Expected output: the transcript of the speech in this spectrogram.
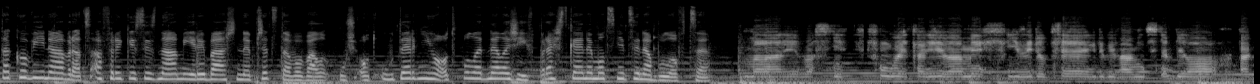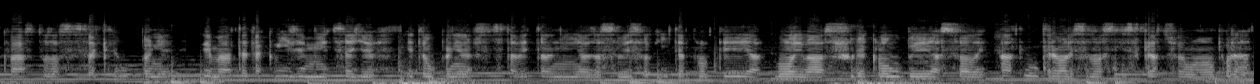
Takový návrat z Afriky si známý rybář nepředstavoval. Už od úterního odpoledne leží v pražské nemocnici na Bulovce. Malárie vlastně funguje tak, že vám je chvíli dobře, kdyby vám nic nebylo, pak vás to zase sekne úplně, kdy máte takový zimnice, že je to úplně nepředstavitelný a zase vysoké teploty a bolí vás všude klouby a svaly a ty intervaly se vlastně zkracují no, pořád.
